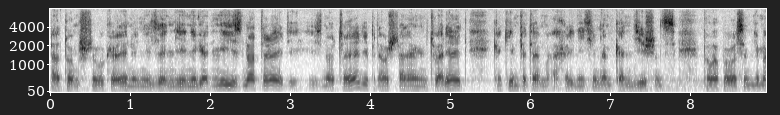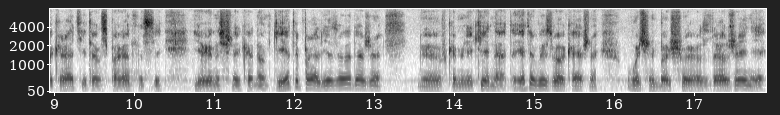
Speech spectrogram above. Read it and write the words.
о том, что Украина не, не, не, не is not ready, is not ready, потому что она удовлетворяет каким-то там охранительным conditions по вопросам демократии, транспарентности и рыночной экономики. И это пролезло даже в коммюнике НАТО. Это вызвало, конечно, очень большое раздражение.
